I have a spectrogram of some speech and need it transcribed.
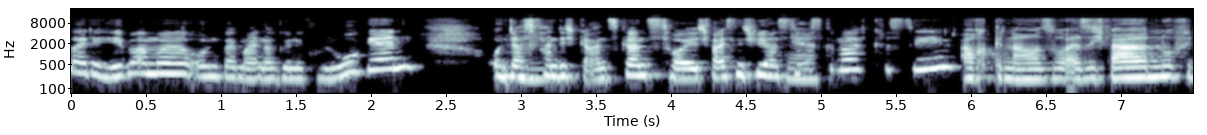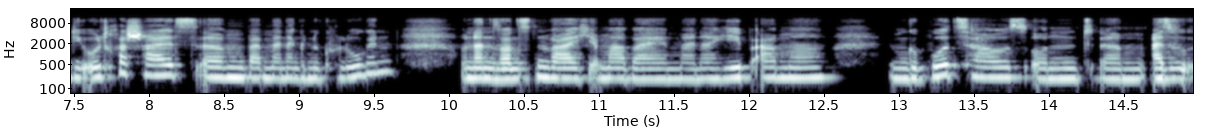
bei der Hebamme und bei meiner Gynäkologin. Und das mhm. fand ich ganz, ganz toll. Ich weiß nicht, wie hast ja. du das gemacht, Christine? Auch genauso. Also ich war nur für die Ultraschalls ähm, bei meiner Gynäkologin und ansonsten war ich immer bei meiner Hebamme im Geburtshaus und ähm, also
